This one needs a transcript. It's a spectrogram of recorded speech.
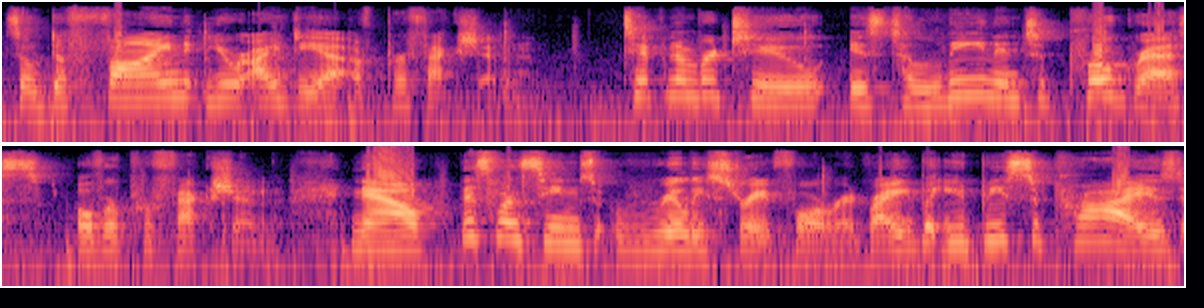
So define your idea of perfection. Tip number two is to lean into progress over perfection. Now, this one seems really straightforward, right? But you'd be surprised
